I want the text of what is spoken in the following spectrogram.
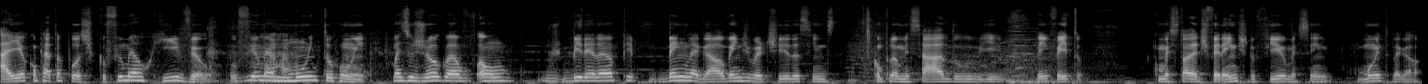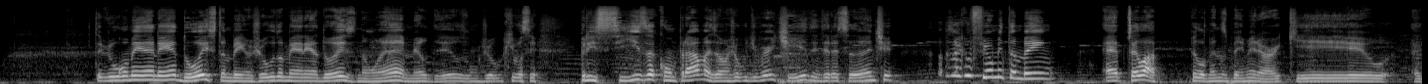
Aí eu completo o oposto, que o filme é horrível. O filme é muito ruim. Mas o jogo é, um- é um beat'em up bem legal, bem divertido, assim, des- descompromissado e bem feito. Com uma história diferente do filme, assim, muito legal. Teve o Homem-Aranha 2 também. O jogo do Homem-Aranha 2 não é, meu Deus, um jogo que você precisa comprar, mas é um jogo divertido, interessante. Apesar que o filme também é, sei lá, pelo menos bem melhor que o é,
